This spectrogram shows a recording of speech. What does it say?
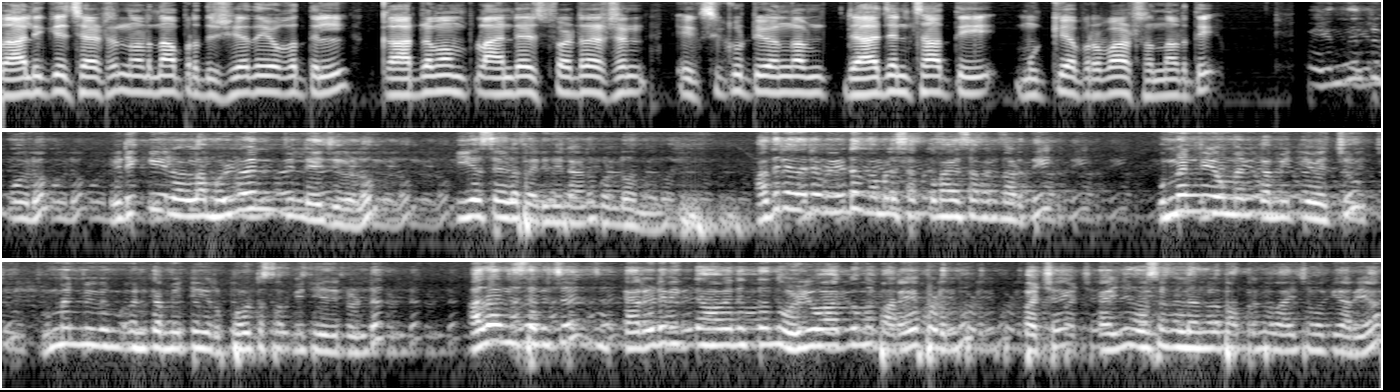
റാലിക്ക് ശേഷം നടന്ന പ്രതിഷേധ യോഗത്തിൽ കാർഡമം പ്ലാന്റേഴ്സ് ഫെഡറേഷൻ എക്സിക്യൂട്ടീവ് അംഗം രാജൻ സാത്തി മുഖ്യ പ്രഭാഷണം നടത്തി. എന്നിട്ട് പോലും ഇടുക്കിയിലുള്ള മുഴുവൻ വില്ലേജുകളും ഐയുടെ പരിധിയിലാണ് കൊണ്ടുവന്നത്. അതിനെതിരെ വീണ്ടും നമ്മൾ ശക്തമായ സമരം നടത്തി. വുമൻ വി വുമൻ കമ്മിറ്റി വെച്ചു. Woman v woman committee report submit ചെയ്തിട്ടുണ്ട്. അതനുസരിച്ച് കരട് വിജ്ഞാപനത്തിൽ നിന്ന് പറയപ്പെടുന്നു. പക്ഷേ കഴിഞ്ഞ ദിവസങ്ങളിൽ നിങ്ങൾ പത്രങ്ങൾ വായിച്ചു നോക്കി അറിയാം.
